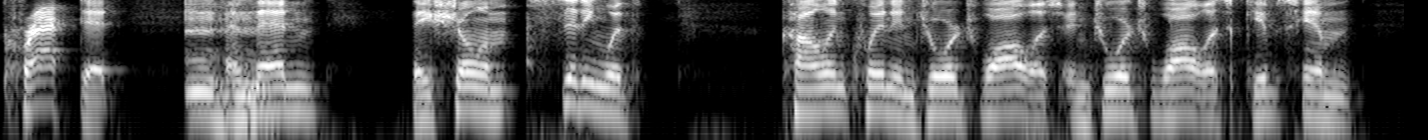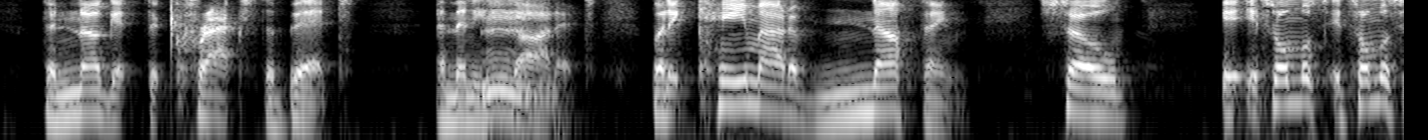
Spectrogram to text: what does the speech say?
cracked it. Mm-hmm. And then they show him sitting with colin quinn and george wallace and george wallace gives him the nugget that cracks the bit and then he's mm. got it. But it came out of nothing. So it's almost it's almost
